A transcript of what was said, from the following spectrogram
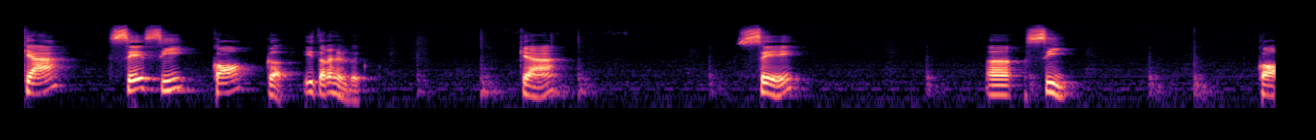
ಕ್ಯಾ, ಸೆ, ಸಿ, ಕಾ, ಕ, ಈ ಥರ ಹೇಳಬೇಕು. ಕ್ಯಾ, ಸೆ ಸಿ, ಕಾ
